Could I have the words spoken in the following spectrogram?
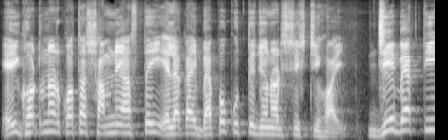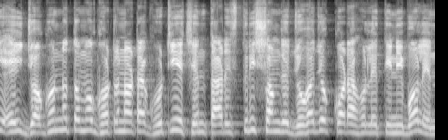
এই ঘটনার কথা সামনে আসতেই এলাকায় ব্যাপক উত্তেজনার সৃষ্টি হয়। যে ব্যক্তি এই জঘন্যতম ঘটনাটা ঘটিয়েছেন, তার স্ত্রীর সঙ্গে যোগাযোগ করা হলে তিনি বলেন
